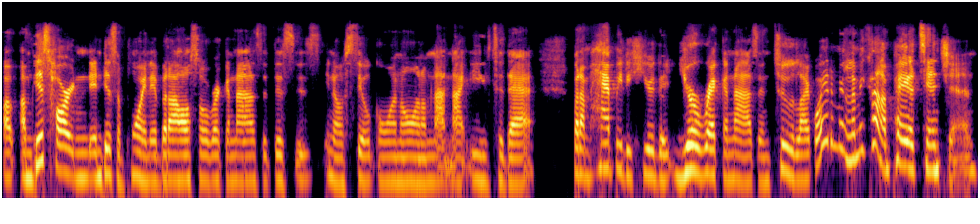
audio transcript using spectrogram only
I'm disheartened and disappointed, but I also recognize that this is, you know, still going on. I'm not naive to that, but I'm happy to hear that you're recognizing too, like, wait a minute, let me kind of pay attention.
